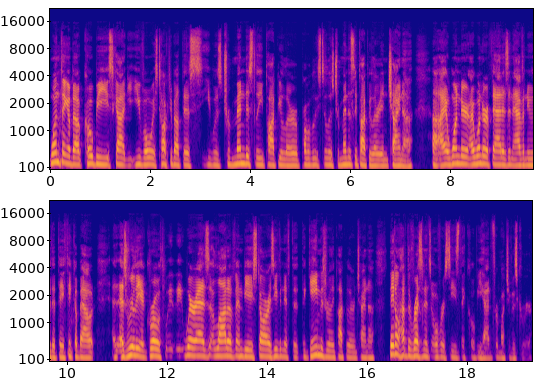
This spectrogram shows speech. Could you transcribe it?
one thing about Kobe Scott, you've always talked about this. He was tremendously popular, probably still is tremendously popular in China. Uh, I wonder, I wonder if that is an avenue that they think about as, as, really a growth. Whereas a lot of NBA stars, even if the, the game is really popular in China, they don't have the resonance overseas that Kobe had for much of his career.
